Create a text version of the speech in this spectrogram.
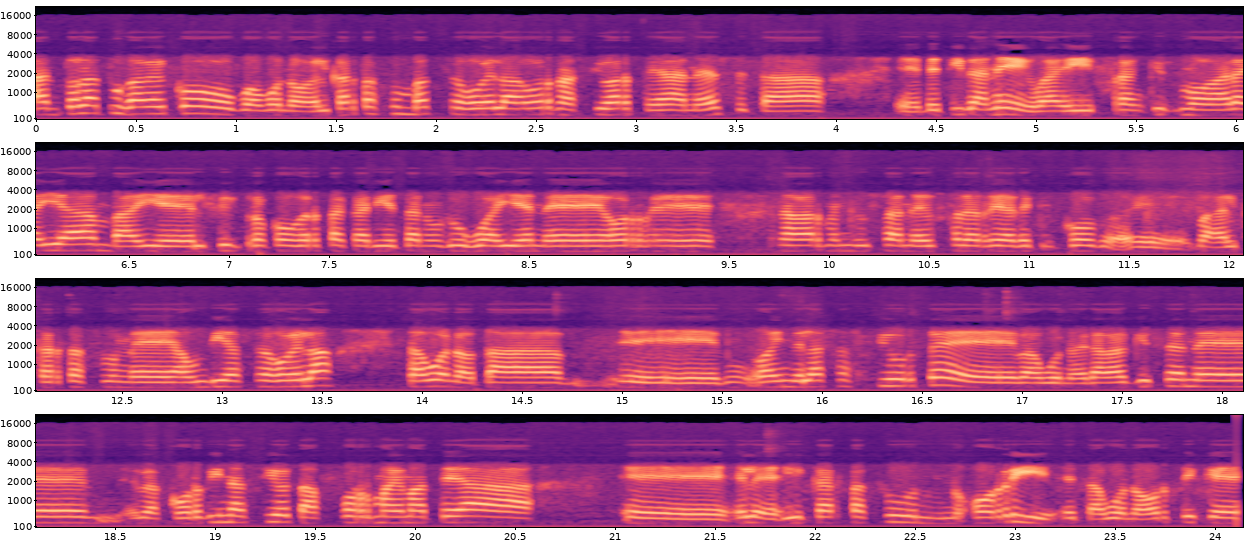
antolatu gabeko, ba, bueno, elkartasun bat zegoela hor nazioartean, ez, eta e, beti danik, bai, frankismo garaian, bai, el filtroko gertakarietan uruguaien e, horre, nabarmendu zen Euskal Herriarekiko e, ba, elkartasun e, handia zegoela, eta bueno, eta e, oain dela zazpi urte, e, ba, bueno, erabaki zen e, ba, koordinazio eta forma ematea e, elkartasun horri, eta bueno, hortik e,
